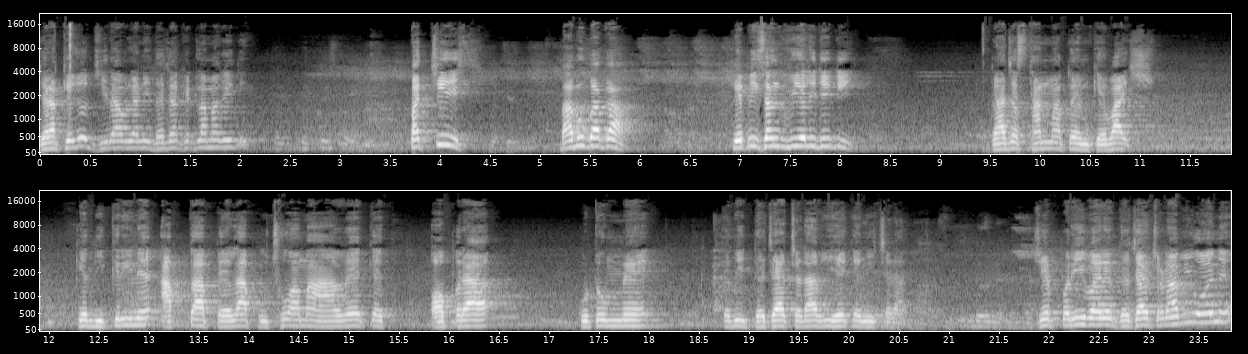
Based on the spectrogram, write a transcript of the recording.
જરા કેજો જીરાવલાની ધજા કેટલામાં ગઈ હતી? પચીસ. બાબુ કાકા, કેપી સંઘવીએ લીધી હતી રાજસ્થાનમાં તો એમ કહેવાય કે દીકરીને આપતા પહેલાં પૂછવામાં આવે કે ઓપરા કુટુંબને કદી ધજા ચડાવી હે કે નહીં ચડાવી? જે પરિવારે ધજા ચડાવી હોય ને,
